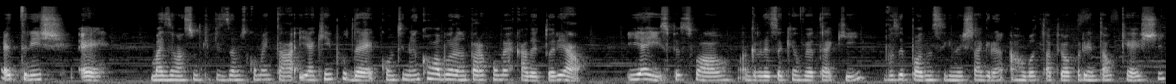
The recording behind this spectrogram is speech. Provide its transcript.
É triste? É, mas é um assunto que precisamos comentar e a quem puder, continue colaborando para com o mercado editorial. E é isso, pessoal. Agradeço a quem ouviu até aqui. Você pode nos seguir no Instagram, arroba tapiocaorientalcast.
